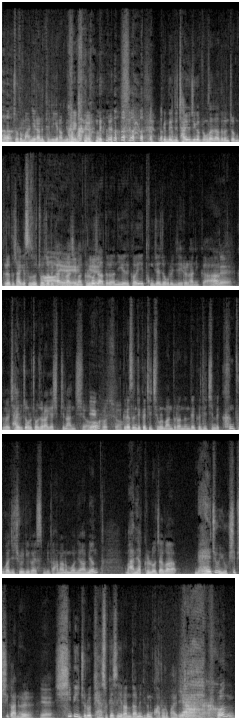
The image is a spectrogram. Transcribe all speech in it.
뭐 저도 많이 일하는 편이긴 합니다. 근데 이제 자유직업 종사자들은 좀 그래도 자기 스스로 조절이 아, 가능하지만 예, 근로자들은 예. 이게 거의 통제적으로 이제 일을 하니까 네. 그걸 자율적으로 조절하기가 쉽지는 않죠. 예, 그렇죠. 그래서 이제 그 지침을 만들었는데 그 지침에 큰 두 가지 줄기가 있습니다. 하나는 뭐냐면 만약 근로자가 매주 60시간을 예. 12주를 계속해서 일한다면 이건 과로로 봐야 되죠. 야, 그건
